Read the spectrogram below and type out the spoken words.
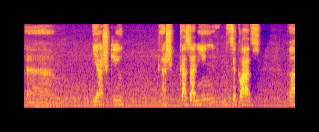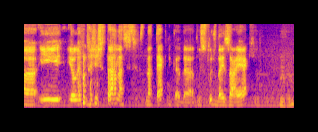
uh, e acho que acho que Casarim nos teclados. Uh, e eu lembro da gente estar na, na técnica da, do estúdio da Isaac, uhum.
